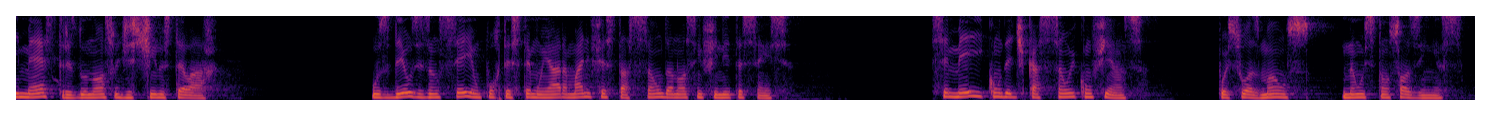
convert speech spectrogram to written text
e mestres do nosso destino estelar. Os deuses anseiam por testemunhar a manifestação da nossa infinita essência. Semeie com dedicação e confiança, pois suas mãos não estão sozinhas.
